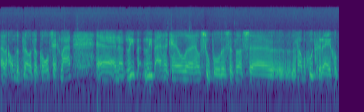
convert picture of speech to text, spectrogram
een ander protocol, zeg maar. en dat liep, liep eigenlijk heel, heel soepel. Dus het was dat is allemaal goed geregeld.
